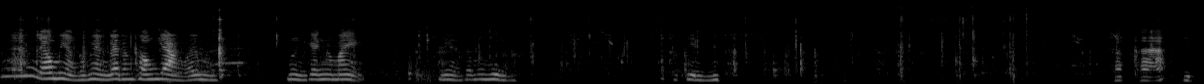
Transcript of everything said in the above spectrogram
อืมแล้วเมี่ยงกับเมี่ยงได้ทั้งท้องอย่างเลยมึง เหมือนแกงหน้ำไม้เมี่ยงก็มันหุงกินนี่ขาขาติด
